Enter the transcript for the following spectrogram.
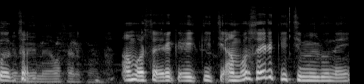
करमर सही कि आमर सही किसी मिलू नहीं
